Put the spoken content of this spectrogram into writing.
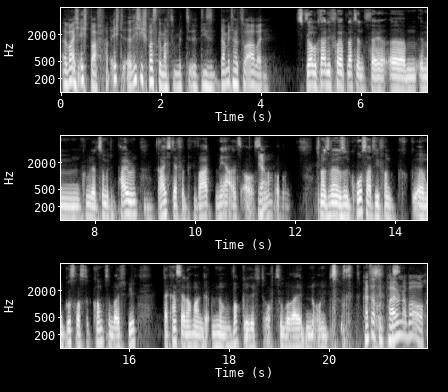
Äh, war ich echt baff. Hat echt äh, richtig Spaß gemacht, mit äh, diesen, damit halt zu arbeiten. Ich glaube, gerade die Feuerplatte in, ähm, in Kombination mit dem Pyron reicht ja für privat mehr als aus. Ja. Ne? Ich meine, so wenn du so eine große hat wie von ähm, Gussrost.com zum Beispiel, da kannst du ja nochmal ein, ein Wokgericht drauf zubereiten und Kannst auf dem Pyron aber auch.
